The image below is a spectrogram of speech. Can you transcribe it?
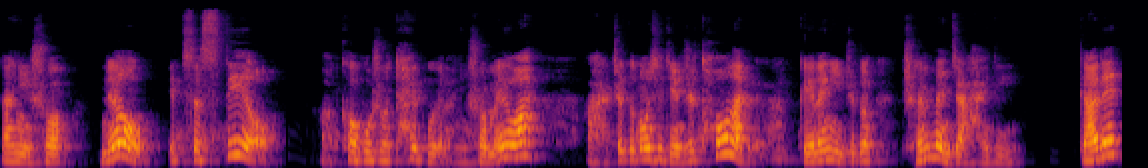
那你说 No, it's a steal 啊，客户说太贵了，你说没有啊， 啊，这个东西简直偷来的，给了你这个成本价还低。Got it?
